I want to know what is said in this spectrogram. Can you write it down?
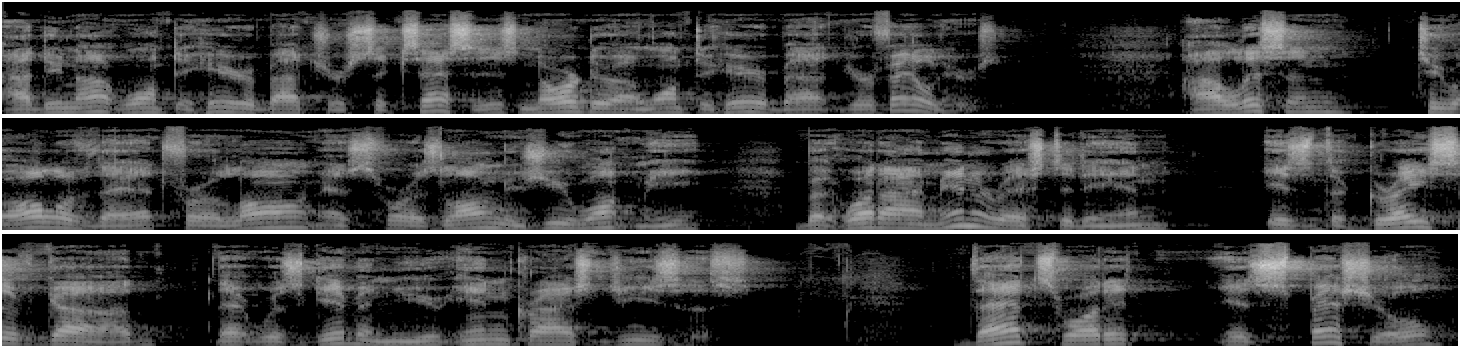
I do not want to hear about your successes, nor do I want to hear about your failures. I'll listen to all of that for, long, as, for as long as you want me but what I'm interested in is the grace of God that was given you in Christ Jesus. That's what it is special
